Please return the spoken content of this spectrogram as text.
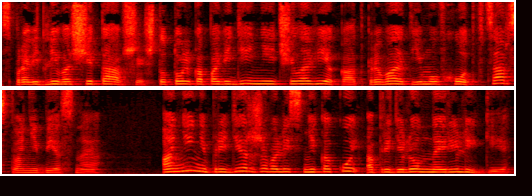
справедливо считавший, что только поведение человека открывает ему вход в Царство Небесное, они не придерживались никакой определенной религии,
